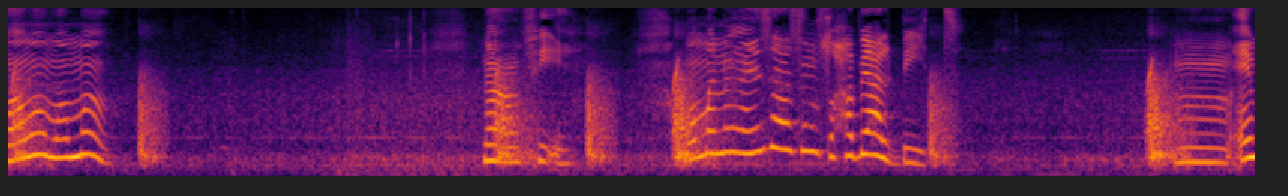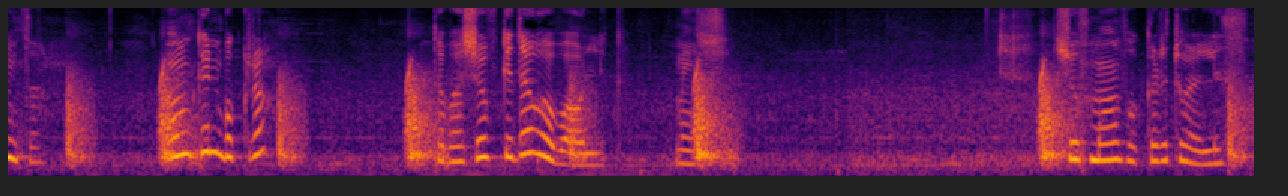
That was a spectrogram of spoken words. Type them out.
ماما ماما نعم في إيه؟ ماما أنا عايزة اعزم صحابي على البيت. إمتى؟ ممكن بكرة؟ طب هشوف كده وهبقى اقولك. ماشي. شوف ماما فكرت ولا لسه.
